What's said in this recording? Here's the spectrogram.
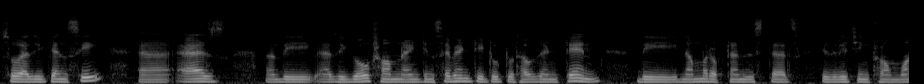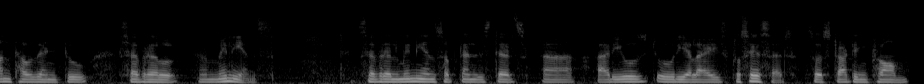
So, as you can see uh, as uh, the as we go from 1970 to 2010 the number of transistors is reaching from 1000 to several millions several millions of transistors uh, are used to realize processors. So, starting from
